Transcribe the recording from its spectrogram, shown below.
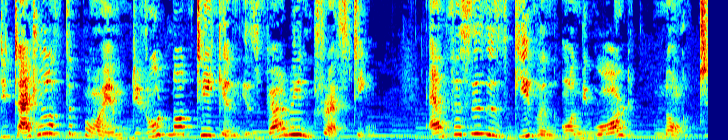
The title of the poem, The Road Not Taken, is very interesting. Emphasis is given on the word not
